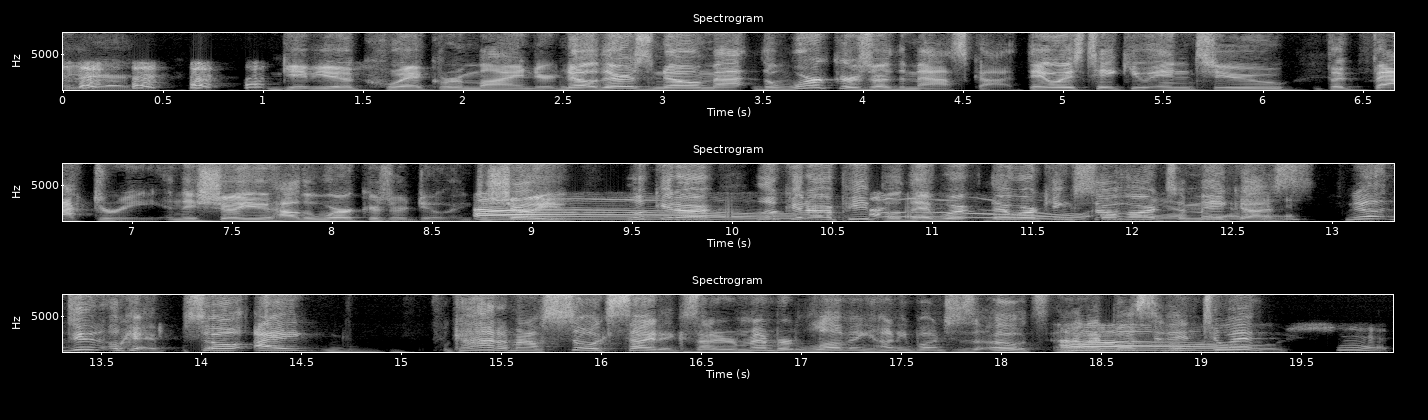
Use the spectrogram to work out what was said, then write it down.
here. give you a quick reminder. No, there's no ma- the workers are the mascot. They always take you into the factory and they show you how the workers are doing to show you. Look at our look at our people. They work they're working so Oh, hard to okay, make okay. us. No, dude. Okay, so I, God, I mean, I was so excited because I remember loving Honey Bunches of Oats, and then I busted into it. Oh, Shit.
